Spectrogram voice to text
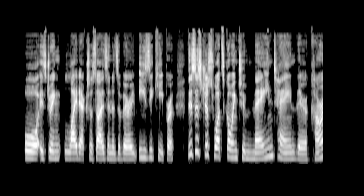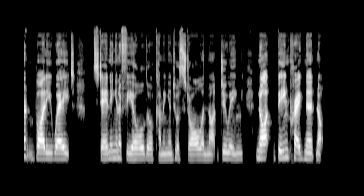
or is doing light exercise and is a very easy keeper. This is just what's going to maintain their current body weight, standing in a field or coming into a stall and not doing, not being pregnant, not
